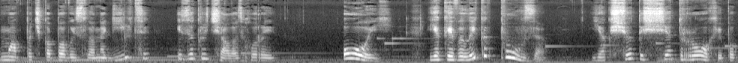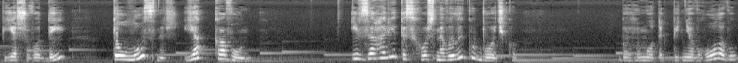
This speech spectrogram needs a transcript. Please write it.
Мавпочка повисла на гільці і закричала згори. Ой, яке велике пузо! Якщо ти ще трохи поп'єш води, то луснеш, як кавун. І взагалі ти схож на велику бочку. Бегемотик підняв голову,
